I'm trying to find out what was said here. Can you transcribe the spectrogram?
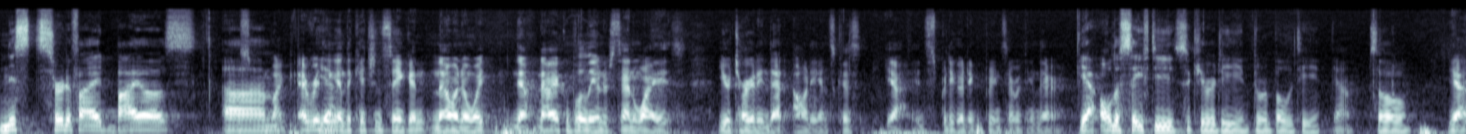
NIST certified BIOS. Um, like everything yeah. in the kitchen sink, and now I know why. Now, now I completely understand why it's, you're targeting that audience because yeah, it's pretty good. It brings everything there. yeah, all the safety, security, durability. Yeah, so Yeah,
